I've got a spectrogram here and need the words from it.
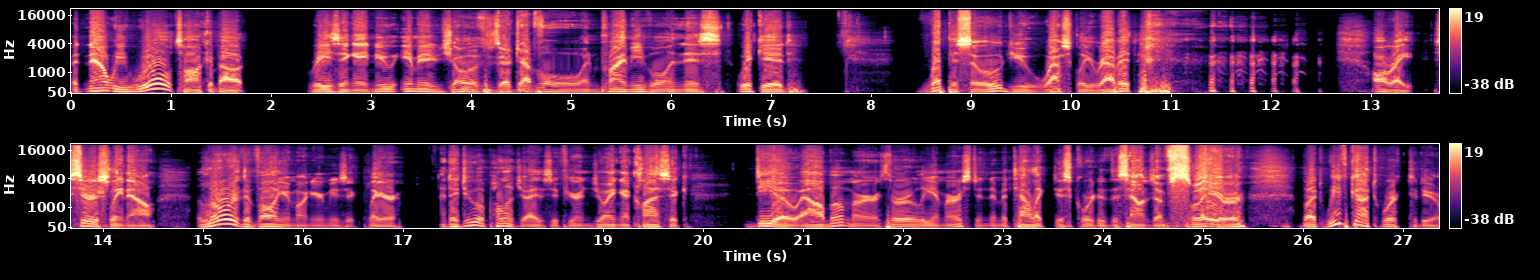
But now we will talk about raising a new image of the devil and primeval in this wicked episode, you wascally rabbit. All right, seriously now, lower the volume on your music player. And I do apologize if you're enjoying a classic Dio album or thoroughly immersed in the metallic discord of the sounds of Slayer, but we've got work to do,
